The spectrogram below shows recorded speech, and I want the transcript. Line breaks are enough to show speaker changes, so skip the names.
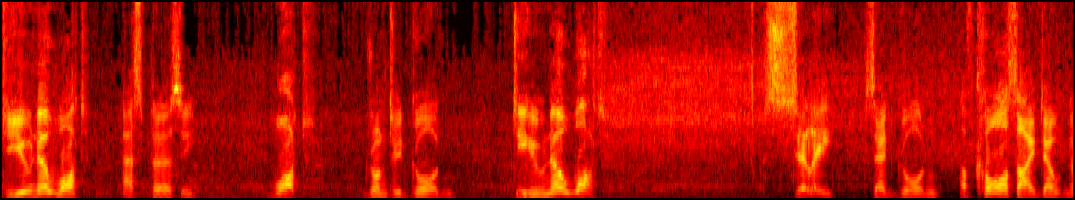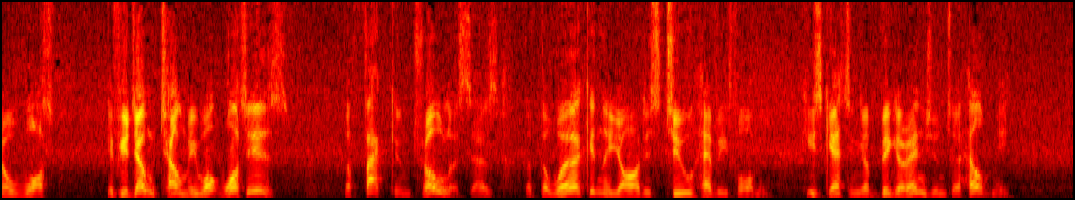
Do you know what? asked Percy.
What?
grunted Gordon. Do you know what?
Silly,
said Gordon. Of course I don't know what, if you don't tell me what what is. The Fat Controller says that the work in the yard is too heavy for me. He's getting a bigger engine to help me.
